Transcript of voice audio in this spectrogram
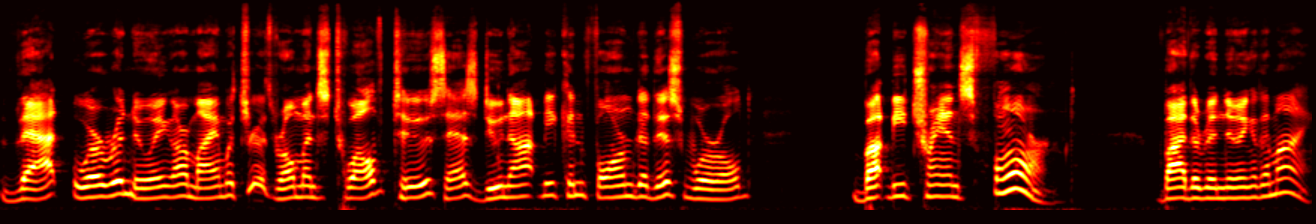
that we're renewing our mind with truth. Romans 12, 2 says, Do not be conformed to this world, but be transformed by the renewing of the mind.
